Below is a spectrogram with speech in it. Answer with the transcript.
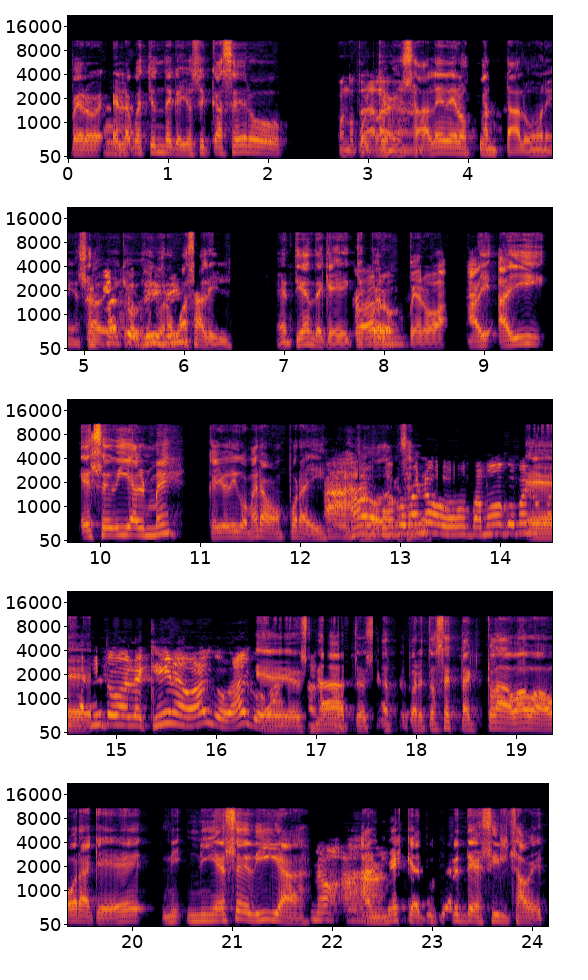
Pero es la cuestión de que yo soy casero Cuando porque me sale de los pantalones, ¿sabes? que yo digo, no voy a salir. ¿Entiendes? Que, pero, pero hay, hay ese día al mes que yo digo, mira, vamos por ahí. Ajá, vamos, a comernos, vamos a comernos un poquito en la esquina o algo, algo. Exacto, exacto. Pero entonces estar clavado ahora que es ni, ni ese día al mes que tú quieres decir, ¿sabes?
